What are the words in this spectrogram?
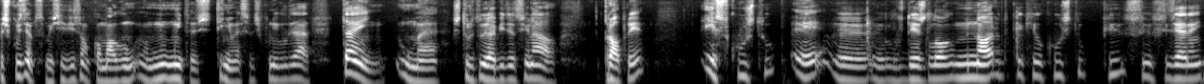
mas, por exemplo, se uma instituição, como algum, muitas tinham essa disponibilidade, tem uma estrutura habitacional própria, esse custo é, eh, desde logo, menor do que aquele custo que se fizerem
